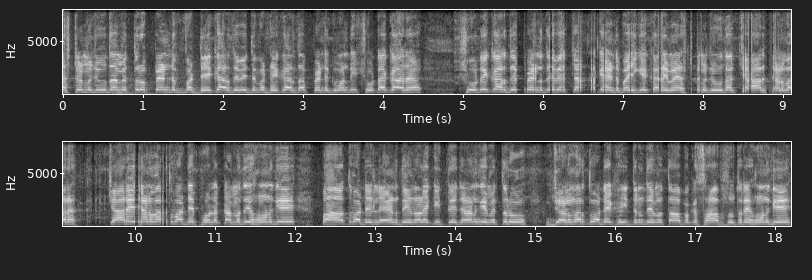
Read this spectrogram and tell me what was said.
ਇਸ ਟਾਈਮ ਮੌਜੂਦ ਆ ਮਿੱਤਰੋ, ਪਿੰਡ ਵੱਡੇ ਘਰ ਦੇ ਵਿੱਚ ਤੇ ਵੱਡੇ ਘਰ ਦਾ ਪਿੰਡ ਗਵੰਡੀ ਛੋਟਾ ਘਰ। ਛੋਟੇ ਘਰ ਦੇ ਪਿੰਡ ਦੇ ਵਿੱਚ ਆ, ਘੈਂਟ ਬਾਈ ਕੇ ਘਰੇ ਮੈਂ ਇਸ ਟਾਈਮ ਮੌਜੂਦ ਆ, ਚਾਰ ਜਾਨਵਰ। ਚਾਰੇ ਜਾਨਵਰ ਤੁਹਾਡੇ ਫੁੱਲ ਕੰਮ ਦੇ ਹੋਣਗੇ ਭਾਅ ਤੁਹਾਡੇ ਲੈਣ ਦੇਣ ਵਾਲੇ ਕੀਤੇ ਜਾਣਗੇ ਮਿੱਤਰੋ ਜਾਨਵਰ ਤੁਹਾਡੇ ਖਰੀਦਣ ਦੇ ਮੁਤਾਬਕ ਸਾਫ਼ ਸੁਥਰੇ ਹੋਣਗੇ।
